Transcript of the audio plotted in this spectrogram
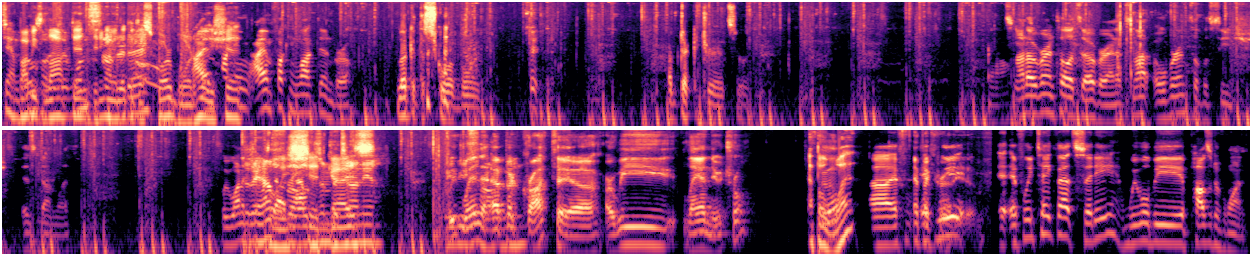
Damn, Bobby's Oh, locked in. Didn't even look at the Saturday. scoreboard. I Holy am shit. fucking, I am fucking locked in, bro. Look at the scoreboard. Abdicatory, so It's not over until it's over, and it's not over until the siege is done with. We want to Do they change have that. frogs shit, in guys. We win Frogman. Epicratea. Are we land neutral? But what? Uh, if, if Epic we if we take that city, we will be positive one.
